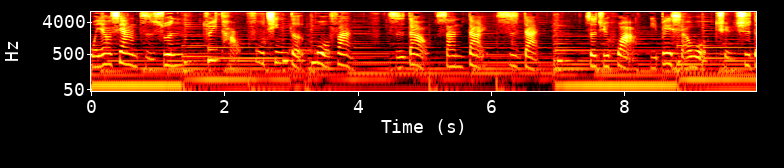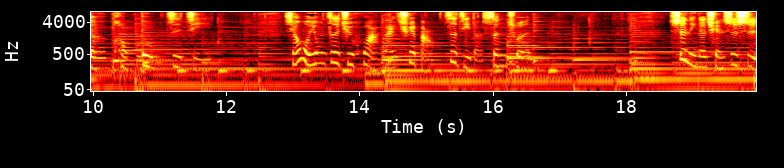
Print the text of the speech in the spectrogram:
我要向子孙追讨父亲的过犯，直到三代四代。这句话已被小我诠释的恐怖至极。小我用这句话来确保自己的生存。圣灵的诠释是：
